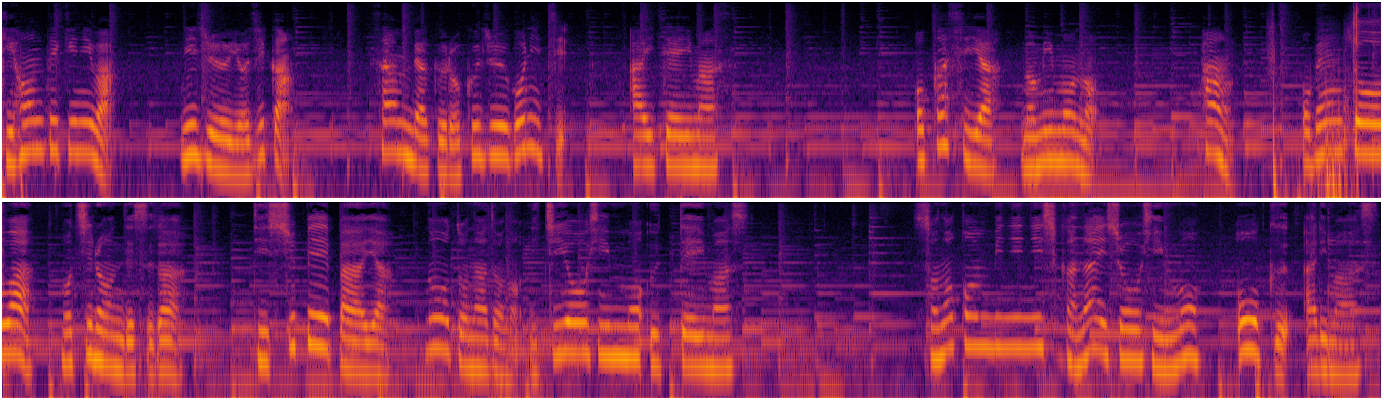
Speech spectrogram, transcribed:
基本的には24時間365日空いています。お菓子や飲み物パンお弁当はもちろんですがティッシュペーパーやノートなどの日用品も売っています。そのコンビニにしかない商品も多くあります。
